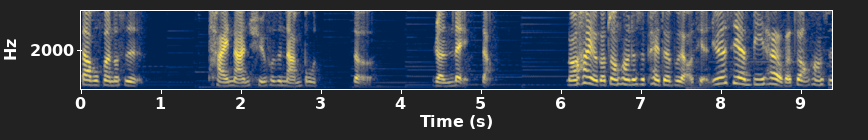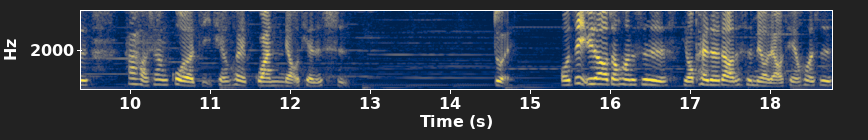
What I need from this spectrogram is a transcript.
大部分都是台南区或是南部的人类这样。然后他有个状况就是配对不聊天，因为 CMB 他有个状况是，他好像过了几天会关聊天室。对，我自己遇到的状况就是有配对到，但是没有聊天，或者是。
